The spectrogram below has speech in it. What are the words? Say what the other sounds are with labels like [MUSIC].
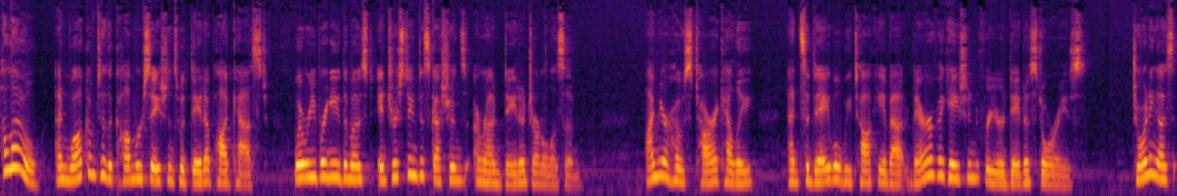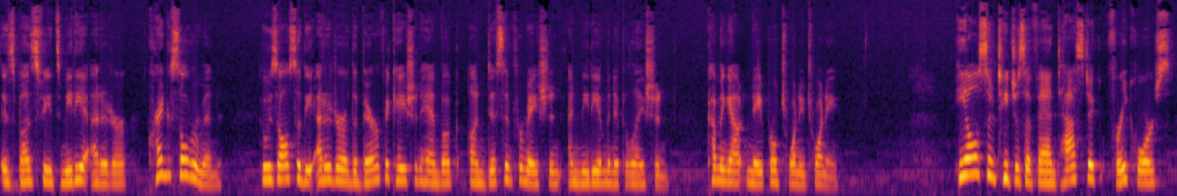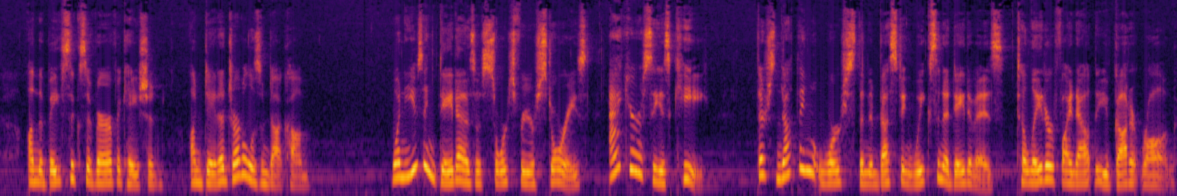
Hello, and welcome to the Conversations with Data podcast, where we bring you the most interesting discussions around data journalism. I'm your host, Tara Kelly, and today we'll be talking about verification for your data stories. Joining us is BuzzFeed's media editor, Craig Silverman, who is also the editor of the Verification Handbook on Disinformation and Media Manipulation, coming out in April 2020. He also teaches a fantastic free course on the basics of verification on datajournalism.com. When using data as a source for your stories, accuracy is key. There's nothing worse than investing weeks in a database to later find out that you've got it wrong.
